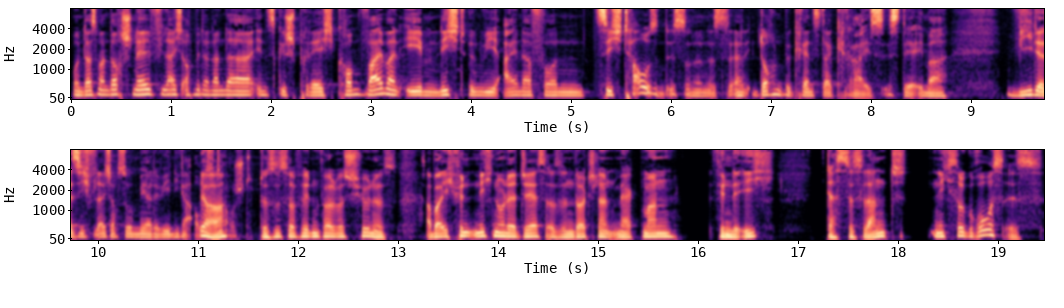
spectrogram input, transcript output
Und dass man doch schnell vielleicht auch miteinander ins Gespräch kommt, weil man eben nicht irgendwie einer von zigtausend ist, sondern es äh, doch ein begrenzter Kreis ist, der immer wieder sich vielleicht auch so mehr oder weniger austauscht. Ja, das ist auf jeden Fall was Schönes. Aber ich finde nicht nur der Jazz, also in Deutschland merkt man, finde ich, dass das Land nicht so groß ist,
